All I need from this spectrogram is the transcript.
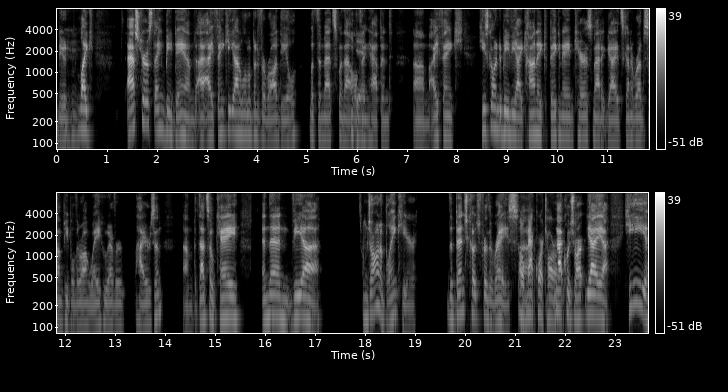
dude. Mm-hmm. Like Astros thing be damned. I, I, think he got a little bit of a raw deal with the Mets when that he whole did. thing happened. Um, I think he's going to be the iconic, big name, charismatic guy. It's going to rub some people the wrong way, whoever hires him. Um, but that's okay. And then the uh, I'm drawing a blank here. The bench coach for the Rays. Oh, uh, Matt Quatraro. Matt Quatraro. Yeah, yeah. He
